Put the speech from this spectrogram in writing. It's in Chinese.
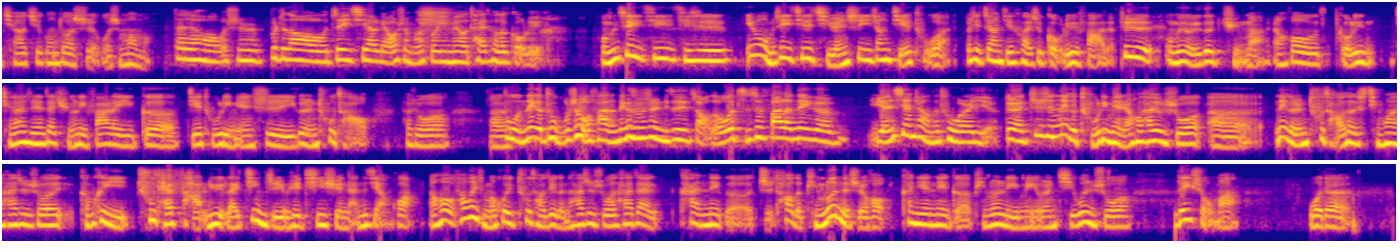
大家好，欢迎光临敲七工作室，我是默默。大家好，我是不知道我这一期要聊什么，所以没有抬头的狗绿。我们这一期其实，因为我们这一期的起源是一张截图啊，而且这张截图还是狗绿发的。就是我们有一个群嘛，然后狗绿前段时间在群里发了一个截图，里面是一个人吐槽，他说：“呃，不，那个图不是我发的，那个图是你自己找的，我只是发了那个。”原现场的图而已。对啊，就是那个图里面，然后他就说，呃，那个人吐槽的情况，他是说可不可以出台法律来禁止有些 T 恤男的讲话。然后他为什么会吐槽这个呢？他是说他在看那个纸套的评论的时候，看见那个评论里面有人提问说勒手吗？我的，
